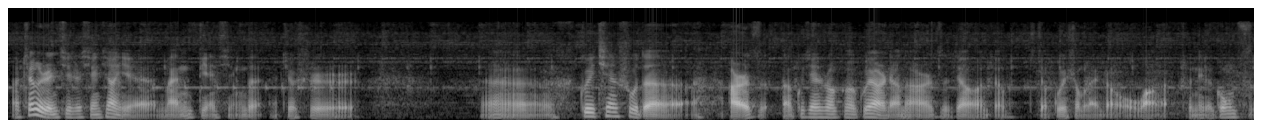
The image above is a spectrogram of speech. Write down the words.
啊，这个人其实形象也蛮典型的，就是。呃，龟千树的儿子，呃，龟千树和龟二娘的儿子叫叫叫龟什么来着？我忘了，就那个公子。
